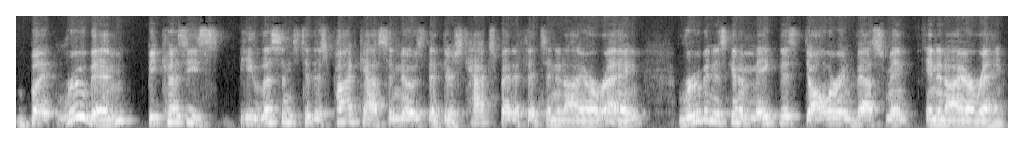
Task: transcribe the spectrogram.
But Ruben, because he's he listens to this podcast and knows that there's tax benefits in an IRA, Ruben is going to make this dollar investment in an IRA.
